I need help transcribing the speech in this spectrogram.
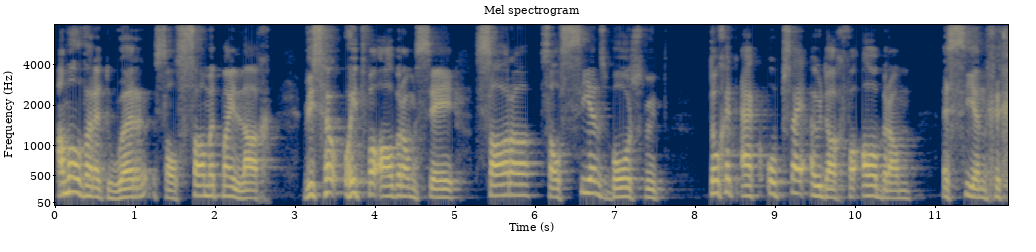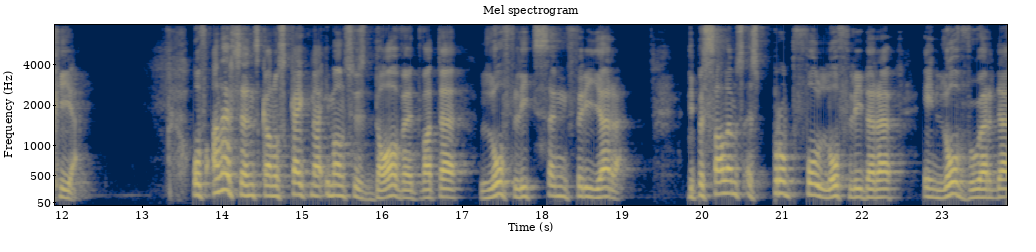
Almal wat dit hoor, sal saam met my lag. Wie sou ooit vir Abraham sê Sara sal seuns borsvoed? Tog het ek op sy ou dag vir Abraham 'n seun gegee. Of andersins kan ons kyk na iemand soos Dawid wat 'n loflied sing vir die Here. Die psalms is propvol lofliedere en lofwoorde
